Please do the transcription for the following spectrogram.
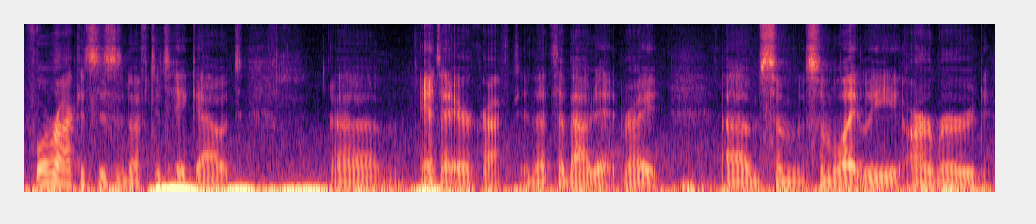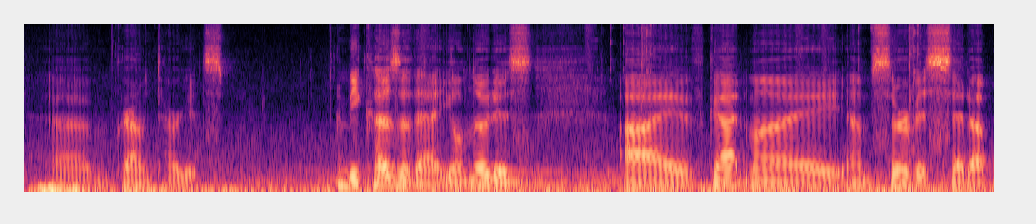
Four rockets is enough to take out um, anti-aircraft, and that's about it, right? Um, some some lightly armored um, ground targets. And because of that, you'll notice I've got my um, service set up.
